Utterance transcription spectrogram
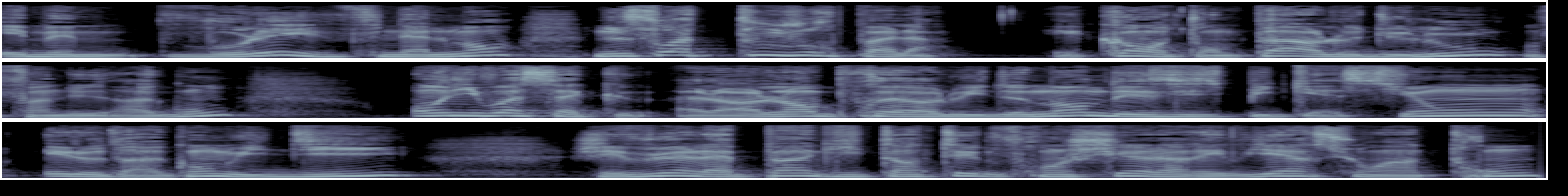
et même voler finalement ne soit toujours pas là. Et quand on parle du loup, enfin du dragon, on y voit sa queue. Alors l'empereur lui demande des explications et le dragon lui dit J'ai vu un lapin qui tentait de franchir la rivière sur un tronc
